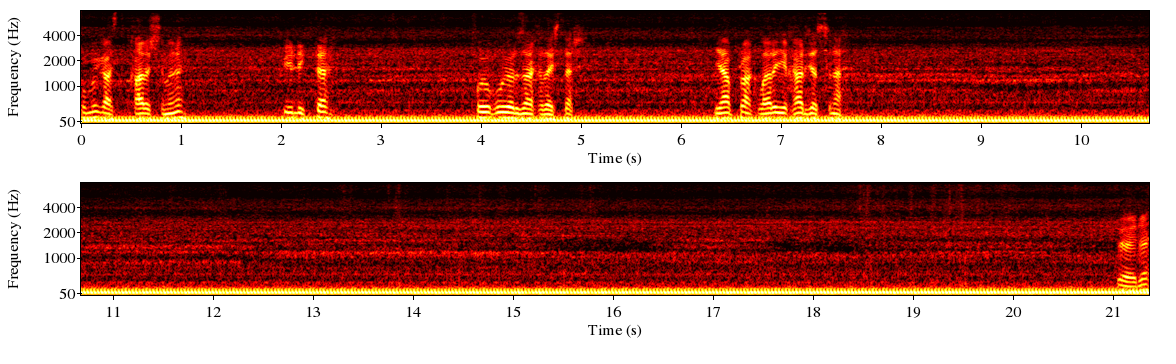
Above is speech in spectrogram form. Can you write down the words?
humik asit karışımını birlikte uyguluyoruz arkadaşlar. Yaprakları yıkarcasına. Böyle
